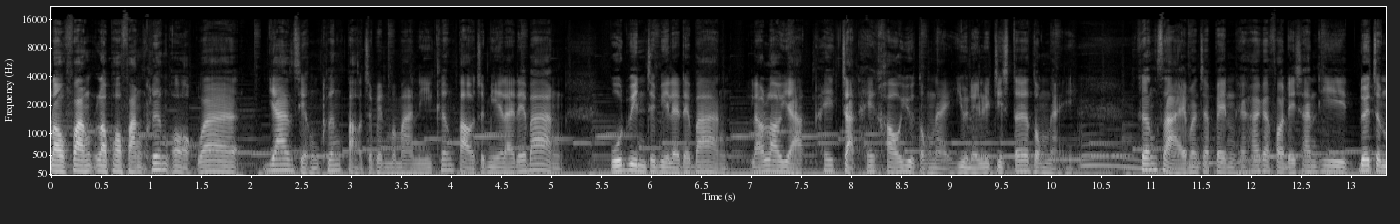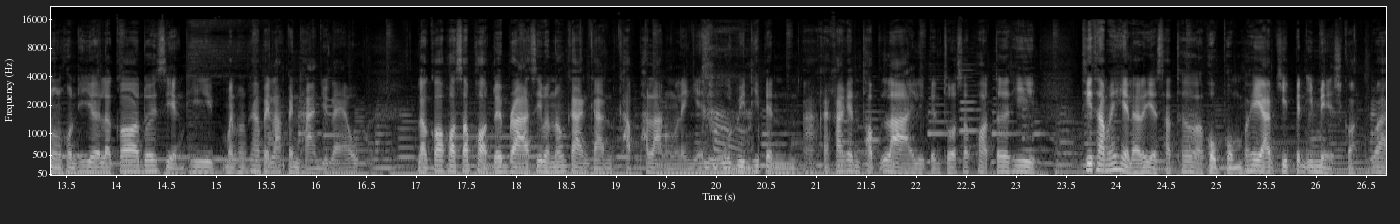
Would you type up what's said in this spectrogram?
เราฟังเราพอฟังเครื่องออกว่าย่านเสียงของเครื่องเป่าจะเป็นประมาณนี้ เครื่องเป่าจะมีอะไรได้บ้าง woodwind จะมีอะไรได้บ้าง แล้วเราอยากให้จัดให้เขาอยู่ตรงไหน อยู่ใน register ตรงไหน เครื่องสายมันจะเป็นคล้ายๆกับฟอนเดชันที่ด้วยจำนวนคนที่เยอะแล้วก็ด้วยเสียงที่มันค่อนข้างไปรักเป็นฐานอยู่แล้ว แล้วก็พอซัพพอร์ตด้วยบราสที่มันต้องการการขับพลังอะไรเงี้ยหรือวูดวินที่เป็นคล้ายๆกันท็อปไลน์หรือเป็นตัวซัพพอร์เตอร์ที่ที่ทำให้เห็นรายละเอียดซัตเตอร์ผมผมพยายามคิดเป็นอิมเมจก่อนว่า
